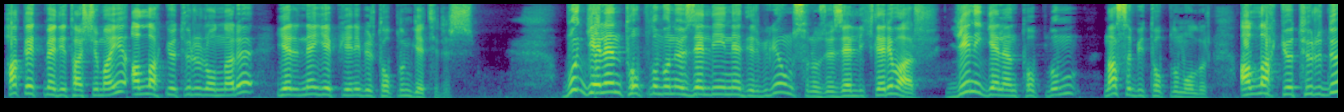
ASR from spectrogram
Hak etmedi taşımayı Allah götürür onları yerine yepyeni bir toplum getirir. Bu gelen toplumun özelliği nedir biliyor musunuz? Özellikleri var. Yeni gelen toplum nasıl bir toplum olur? Allah götürdü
